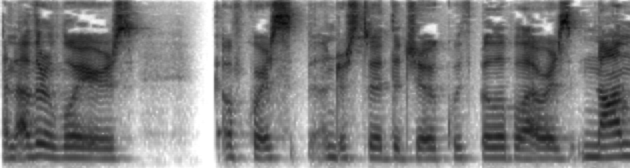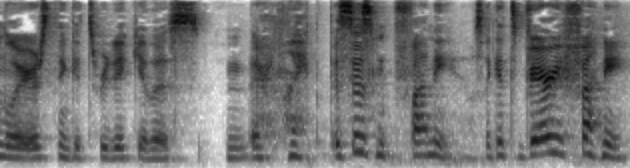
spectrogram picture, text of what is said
And other lawyers, of course, understood the joke with billable hours. Non lawyers think it's ridiculous. And they're like, this isn't funny. I was like, it's very funny.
